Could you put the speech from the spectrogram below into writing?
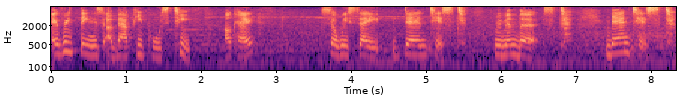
everything about people's teeth. Okay, so we say dentist. Remember, st, dentist.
